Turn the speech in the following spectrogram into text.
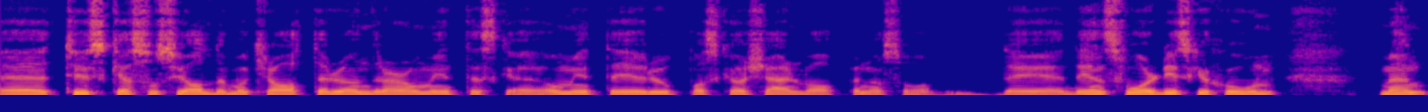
Eh, tyska socialdemokrater undrar om inte, ska, om inte Europa ska ha kärnvapen och så. Det, det är en svår diskussion, men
